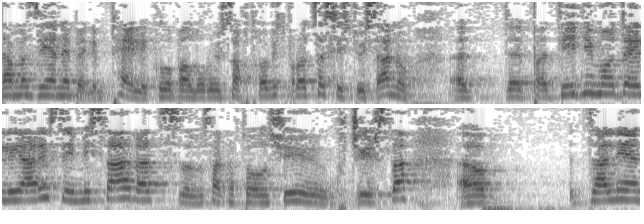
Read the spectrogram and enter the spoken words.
დამაზიანებელი მთელი გლობალური უსაფრთხოების პროცესისთვის. ანუ დიდი მოდელი არის იმისა, რაც საქართველოსში გვჭირს და ძალიან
